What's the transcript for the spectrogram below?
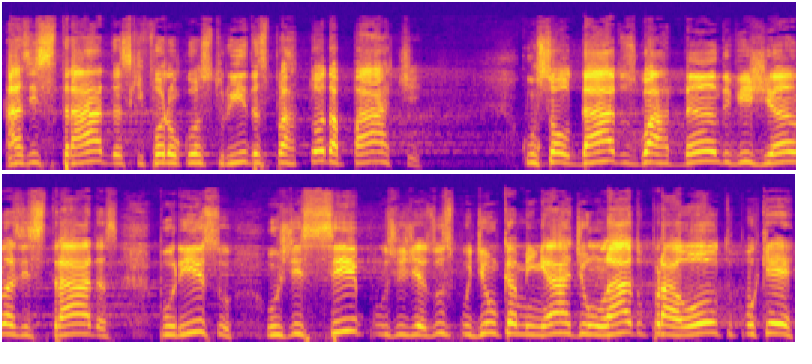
as estradas que foram construídas para toda parte, com soldados guardando e vigiando as estradas. Por isso, os discípulos de Jesus podiam caminhar de um lado para outro, porque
